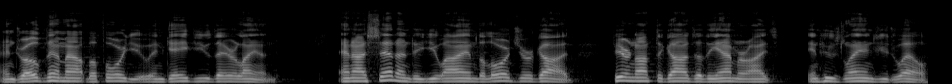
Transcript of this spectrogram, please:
and drove them out before you, and gave you their land. And I said unto you, I am the Lord your God Fear not the gods of the Amorites in whose land you dwell,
